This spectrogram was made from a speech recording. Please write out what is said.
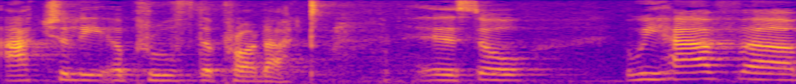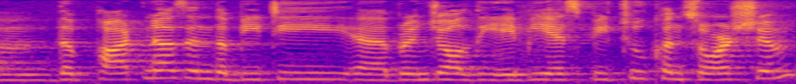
actually approve the product. Uh, so we have um, the partners in the BT uh, Brinjal, the ABSP2 consortium.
